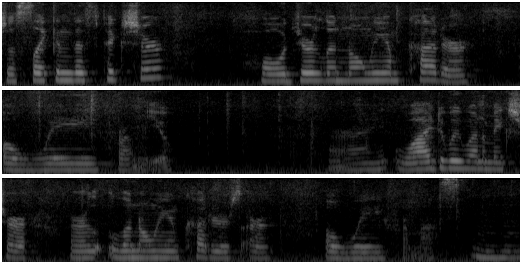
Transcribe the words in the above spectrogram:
Just like in this picture, hold your linoleum cutter away from you. All right, why do we wanna make sure our linoleum cutters are away from us? Mm -hmm.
